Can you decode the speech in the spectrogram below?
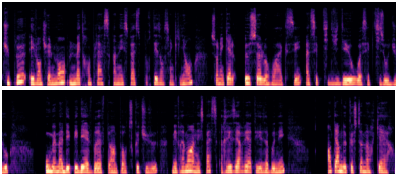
Tu peux éventuellement mettre en place un espace pour tes anciens clients sur lesquels eux seuls auront accès à ces petites vidéos ou à ces petits audios ou même à des PDF, bref, peu importe ce que tu veux, mais vraiment un espace réservé à tes abonnés. En termes de customer care,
